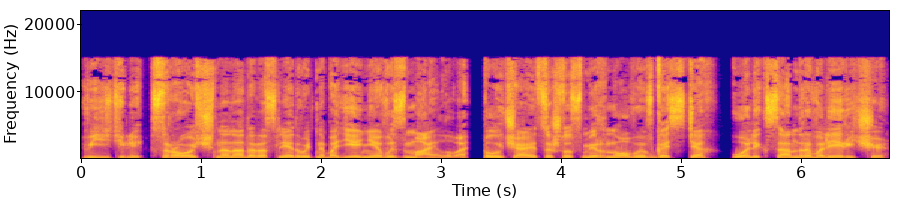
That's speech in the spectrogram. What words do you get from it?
Видите ли, срочно надо расследовать нападение в Измайлово. Получается, что Смирновы в гостях у Александра Валерьевича».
